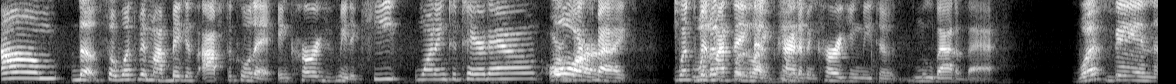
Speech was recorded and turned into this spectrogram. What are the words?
Um. The so what's been my biggest obstacle that encourages me to keep wanting to tear down, or, Or- what's my what's Well, been my let's put it thing like that's kind of encouraging me to move out of that? What's been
